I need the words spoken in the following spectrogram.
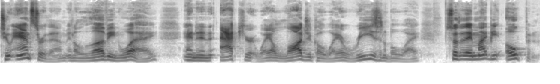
to answer them in a loving way and in an accurate way, a logical way, a reasonable way, so that they might be open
